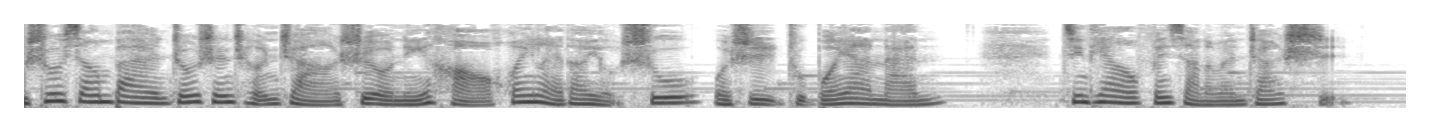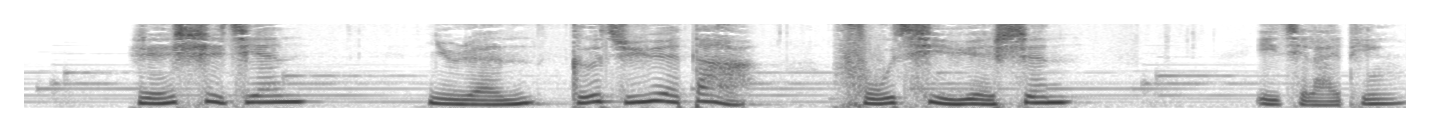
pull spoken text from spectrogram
书相伴，终身成长。书友您好，欢迎来到有书，我是主播亚楠。今天要分享的文章是：人世间，女人格局越大，福气越深。一起来听。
